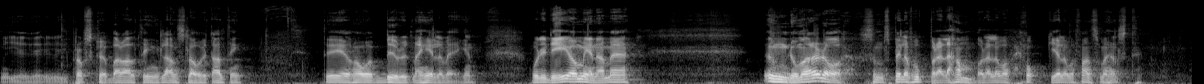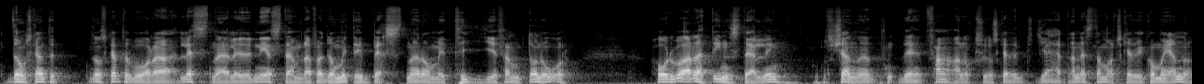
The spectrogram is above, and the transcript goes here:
i, i proffsklubbar och allting, landslaget, allting. Det har burit mig hela vägen. Och det är det jag menar med ungdomar idag som spelar fotboll eller handboll eller hockey eller vad fan som helst. De ska inte, de ska inte vara ledsna eller nedstämda för att de inte är bäst när de är 10-15 år. Har du bara rätt inställning och känner att det är fan också, jag ska jävla nästa match ska vi komma igen då.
